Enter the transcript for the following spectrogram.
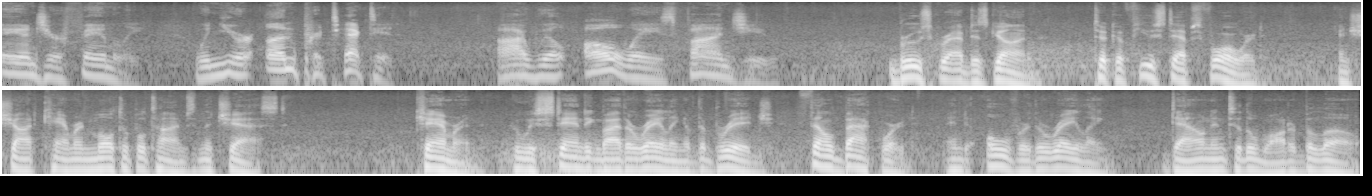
and your family. When you're unprotected, I will always find you. Bruce grabbed his gun, took a few steps forward, and shot Cameron multiple times in the chest. Cameron, who was standing by the railing of the bridge, fell backward and over the railing, down into the water below.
